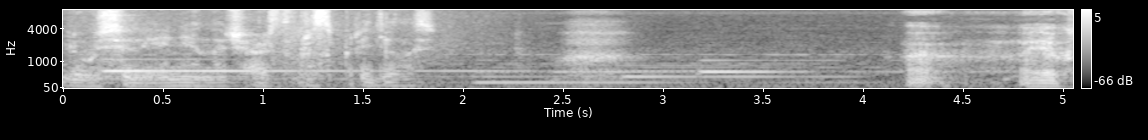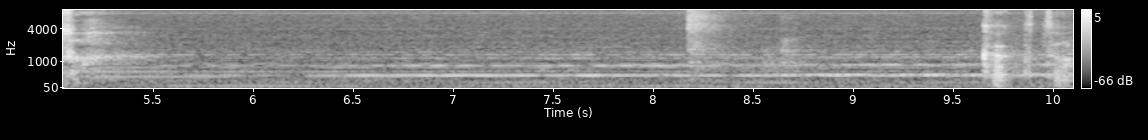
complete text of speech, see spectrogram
Для усиления начальство распорядилось. А, а я кто? Как кто?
